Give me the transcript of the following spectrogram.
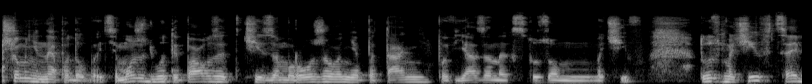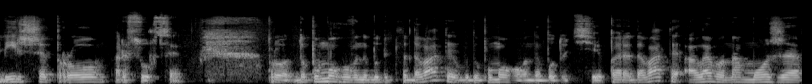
Що мені не подобається, можуть бути паузи чи заморожування питань, пов'язаних з тузом мечів. Туз мечів це більше про ресурси. Про допомогу вони будуть надавати, допомогу вони будуть передавати, але вона може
